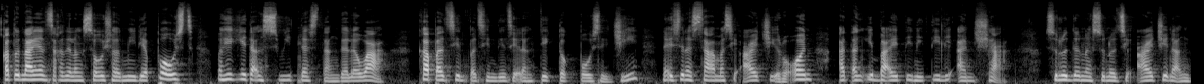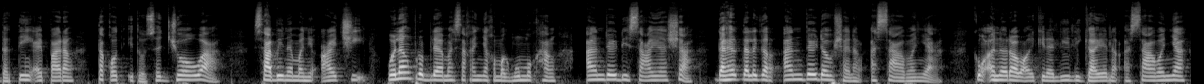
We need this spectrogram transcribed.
Katunayan sa kanilang social media posts, makikita ang sweetness ng dalawa. Kapansin-pansin din sa ilang TikTok post ni G na isinasama si Archie roon at ang iba ay tinitilian siya. Sunod lang ng sunod si Archie na ang dating ay parang takot ito sa jowa. Sabi naman ni Archie, walang problema sa kanya kung magmumukhang under desire siya dahil talagang under daw siya ng asawa niya. Kung ano raw ang ikinaliligaya ng asawa niya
